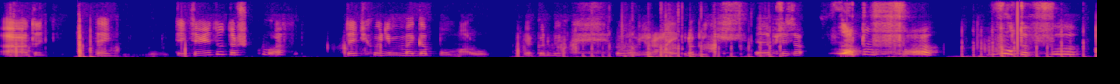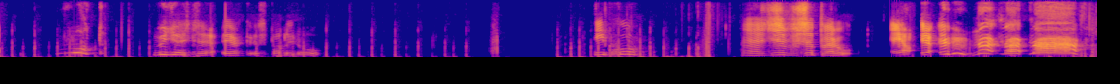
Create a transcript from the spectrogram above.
A teď, teď, teď se mě to trošku asi, teď chodím mega pomalu. Jako kdybych ožrali. Dobrý. E, přesto... What the fuck? What the fuck? What? Viděli jste, jak spadli dolů? Týpku, já ti přeperu. Já, já, ne, ne, ne!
